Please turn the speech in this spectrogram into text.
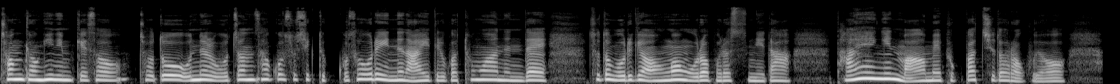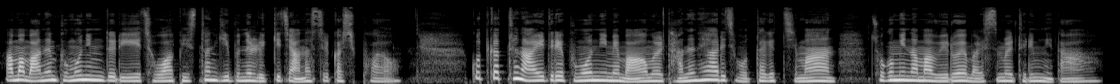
정경희님께서 저도 오늘 오전 사고 소식 듣고 서울에 있는 아이들과 통화하는데 저도 모르게 엉엉 울어버렸습니다. 다행인 마음에 북받치더라고요. 아마 많은 부모님들이 저와 비슷한 기분을 느끼지 않았을까 싶어요. 꽃 같은 아이들의 부모님의 마음을 다는 헤아리지 못하겠지만 조금이나마 위로의 말씀을 드립니다.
